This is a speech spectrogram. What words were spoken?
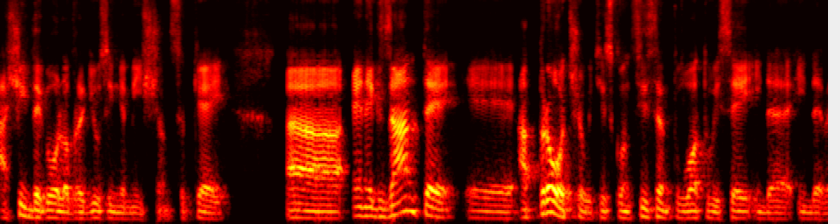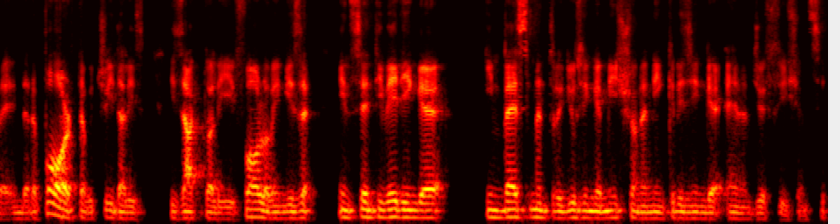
achieve the goal of reducing emissions okay uh, an ex ante uh, approach which is consistent to what we say in the in the in the report which italy is, is actually following is incentivizing investment reducing emission and increasing energy efficiency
